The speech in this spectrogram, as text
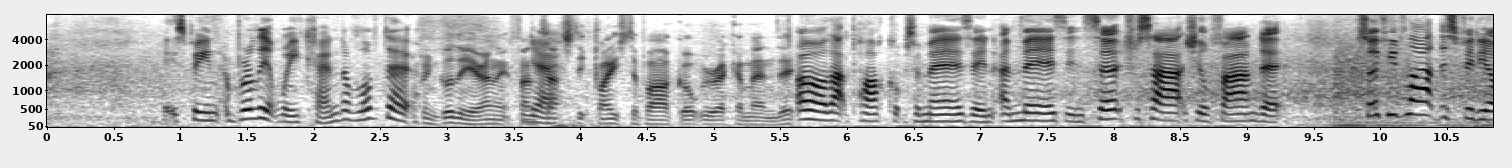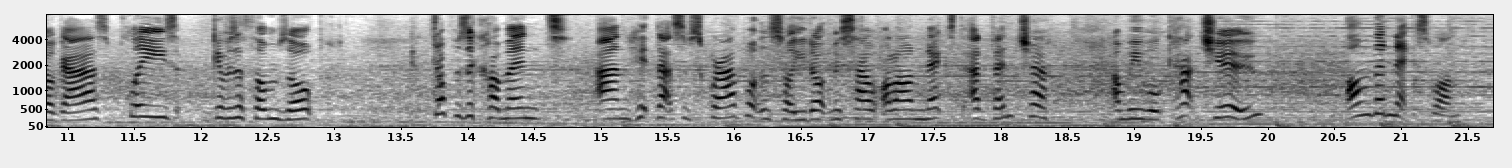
It's been a brilliant weekend. I've loved it. It's been good here, hasn't it? Fantastic place to park up. We recommend it. Oh, that park up's amazing, amazing. Search for Sarch, you'll find it. So if you've liked this video, guys, please give us a thumbs up, drop us a comment, and hit that subscribe button so you don't miss out on our next adventure. And we will catch you on the next one.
